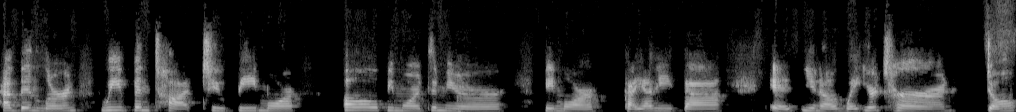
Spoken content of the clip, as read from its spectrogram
have been learned we've been taught to be more oh be more demure be more calladita it, you know wait your turn. Don't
